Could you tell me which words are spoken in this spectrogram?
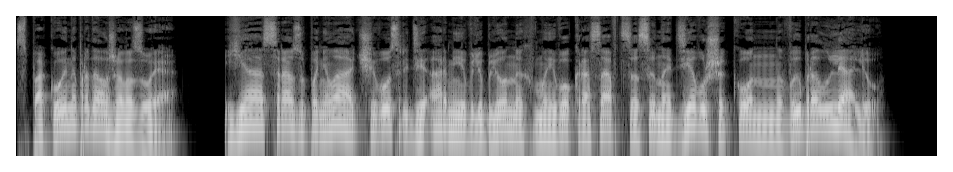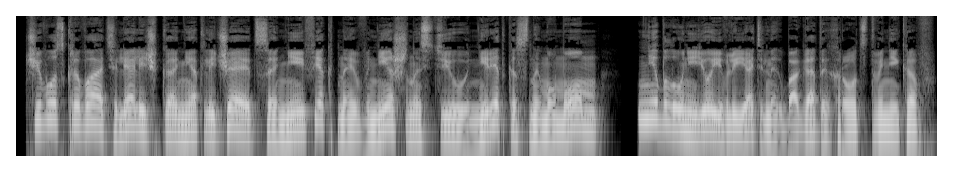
Спокойно продолжала Зоя. Я сразу поняла, отчего среди армии влюбленных в моего красавца сына девушек он выбрал Лялю. Чего скрывать, Лялечка не отличается ни эффектной внешностью, ни редкостным умом, не было у нее и влиятельных богатых родственников.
